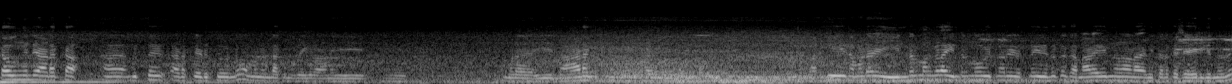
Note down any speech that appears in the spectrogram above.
കവുങ്ങിന്റെ അടക്ക വിത്ത് അടക്ക എടുത്തുകൊണ്ട് നമ്മൾ ഉണ്ടാക്കുന്ന തൈകളാണ് ഈ നമ്മുടെ ഈ നാടൻ ബാക്കി നമ്മുടെ ഇന്റർമംഗള എന്ന് പറയുന്ന ഇതൊക്കെ കർണാടകയിൽ നിന്നാണ് വിത്തടക്ക ശേഖരിക്കുന്നത്.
